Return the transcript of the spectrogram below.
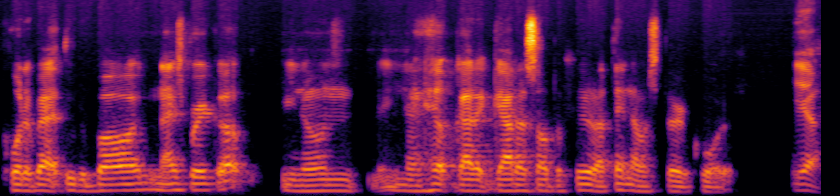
quarterback threw the ball, nice break up, you know, and you know help got it got us off the field. I think that was third quarter. Yeah.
